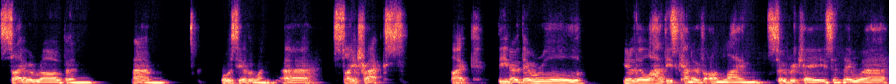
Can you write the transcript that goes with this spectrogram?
Cyber Rob and um what was the other one? Uh Psytrax. Like you know, they were all, you know, they all had these kind of online sobriquets and they were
